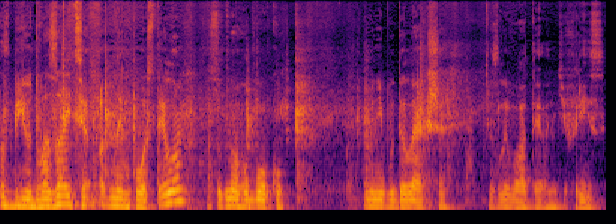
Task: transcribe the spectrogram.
вб'ю два зайця одним пострілом. З одного боку мені буде легше зливати антифріз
